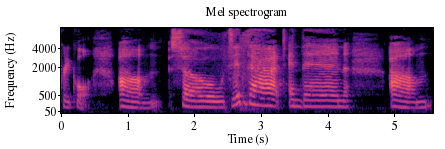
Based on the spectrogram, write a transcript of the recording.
Pretty cool. Um, so did that and then um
